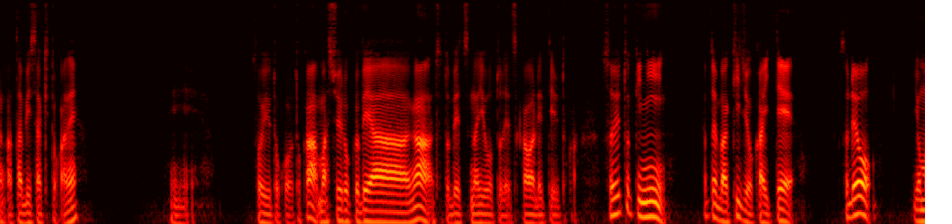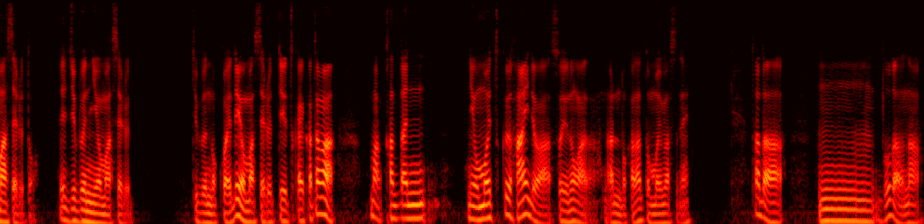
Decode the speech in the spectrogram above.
なんか旅先とかね、えー、そういうところとか、まあ、収録部屋がちょっと別な用途で使われているとか。そういう時に例えば記事を書いてそれを読ませると。で自分に読ませる。自分の声で読ませるっていう使い方がまあ簡単に思いつく範囲ではそういうのがあるのかなと思いますね。ただうーんどうだろうな。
